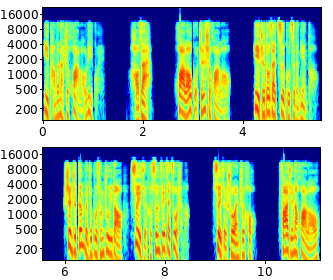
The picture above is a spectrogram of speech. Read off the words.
一旁的那只话痨厉鬼。好在，话痨果真是话痨，一直都在自顾自的念叨，甚至根本就不曾注意到碎嘴和孙飞在做什么。碎嘴说完之后，发觉那话痨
